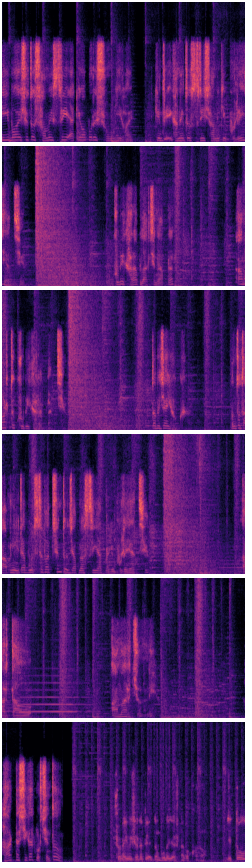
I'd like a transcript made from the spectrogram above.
এই বয়সে তো স্বামী স্ত্রী একে অপরের সঙ্গী হয়। কিন্তু এখানে তো স্ত্রী স্বামীকে ভুলেই যাচ্ছে। খুবই খারাপ লাগছে না আপনার? আমার তো খুবই খারাপ লাগছে। তবে যাই হোক, অন্তত আপনি এটা বুঝতে পারছেন তো যে আপনার স্ত্রী আপনাকে ভুলে যাচ্ছে। আর তাও আমার জন্যে। হারটা স্বীকার করছেন তো? শোনা, এই বিষয়টা তুই একদম ভুলে যাস না কখনো যে তোর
